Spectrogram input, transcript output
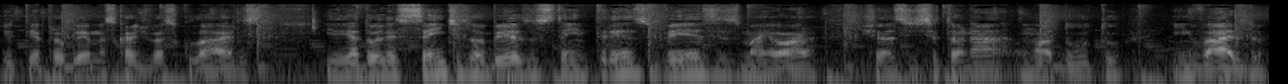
de ter problemas cardiovasculares e adolescentes obesos têm três vezes maior chance de se tornar um adulto inválido.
